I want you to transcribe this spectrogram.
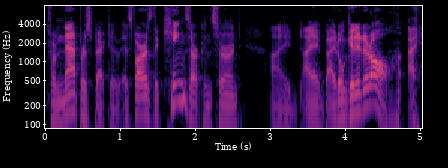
from that perspective. As far as the Kings are concerned, I I, I don't get it at all. I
